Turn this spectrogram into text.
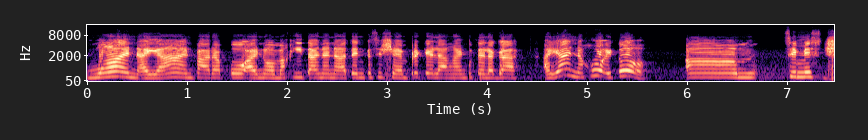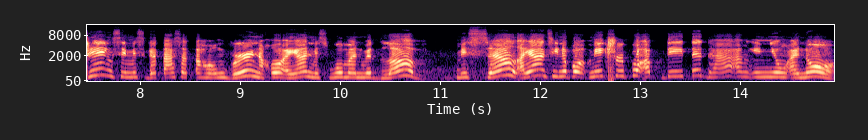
1. Ayan, para po ano, makita na natin kasi syempre kailangan po talaga. Ayan, ako, ito. Um, si Miss Jing, si Miss Gatasa Tahong Vern, ako, ayan, Miss Woman with Love. Miss Cel, ayan, sino po, make sure po updated ha, ang inyong ano.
